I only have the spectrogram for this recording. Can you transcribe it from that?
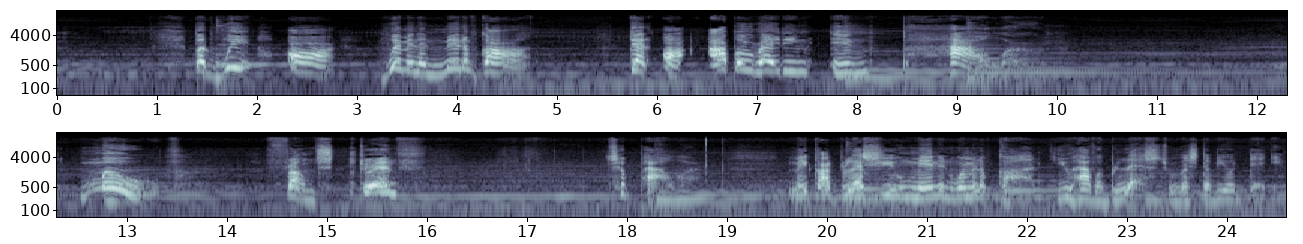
But we are women and men of God that are operating in power. Move from strength to power. May God bless you, men and women of God. You have a blessed rest of your day.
